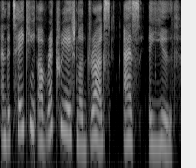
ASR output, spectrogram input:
and the taking of recreational drugs as a youth.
